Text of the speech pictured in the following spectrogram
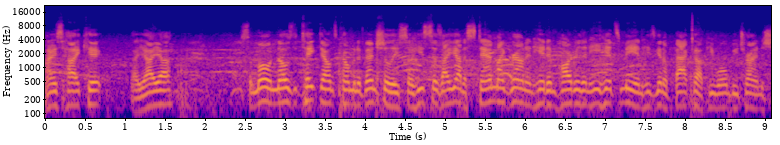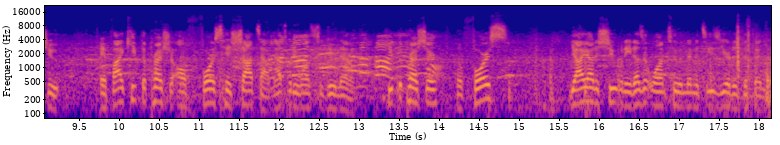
Nice high kick by Yahya. Simone knows the takedown's coming eventually, so he says, I got to stand my ground and hit him harder than he hits me, and he's going to back up. He won't be trying to shoot. If I keep the pressure, I'll force his shots out, and that's what he wants to do now. Keep the pressure. He'll force Yahya to shoot when he doesn't want to, and then it's easier to defend it.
